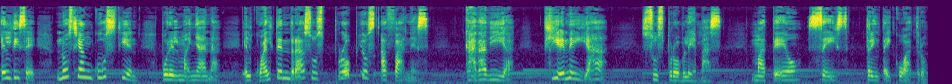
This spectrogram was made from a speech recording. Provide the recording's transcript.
Él dice, no se angustien por el mañana, el cual tendrá sus propios afanes. Cada día tiene ya sus problemas. Mateo 6:34.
